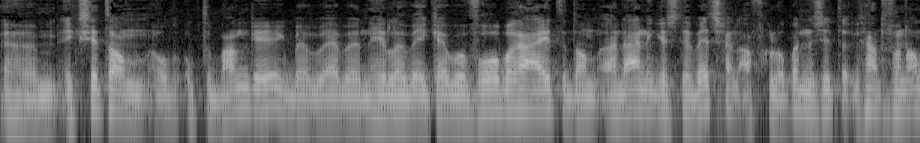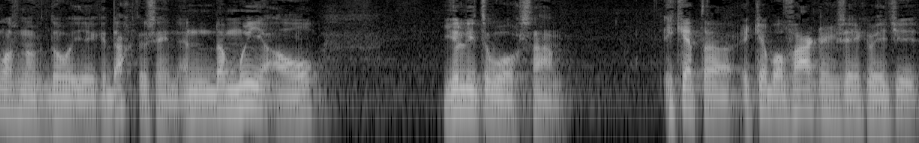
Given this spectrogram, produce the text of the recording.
Ehm, ik zit dan op, op de bank. Ik ben, we hebben een hele week hebben we voorbereid. Dan, uiteindelijk is de wedstrijd afgelopen. En dan zit, gaat er van alles nog door je gedachten heen. En dan moet je al jullie te woord staan. Ik heb, daar, ik heb al vaker gezegd, weet je...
